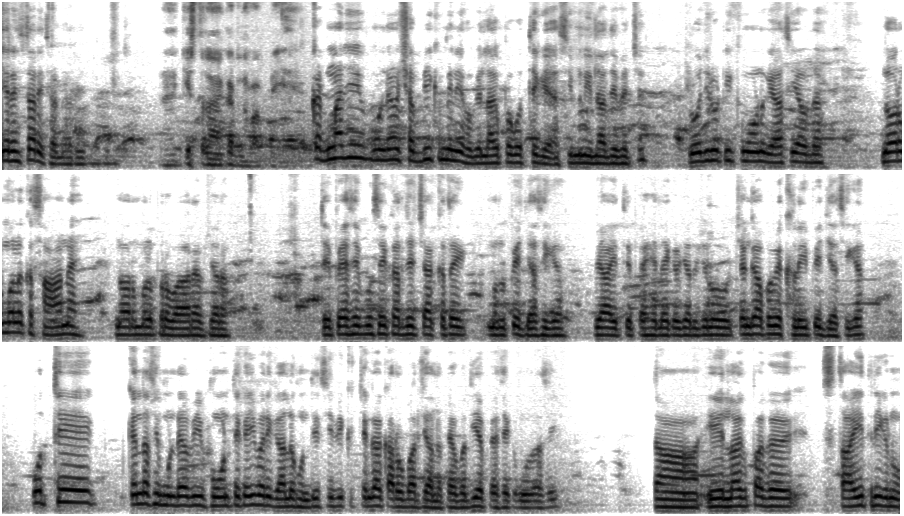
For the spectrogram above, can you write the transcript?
ਇਹ ਰਿਸ਼ਤੇਦਾਰ ਹੀ ਸਾਡਾ ਅਹ ਕਿਸ ਤਰ੍ਹਾਂ ਘਟਨਾ ਵਾਪਰੀ ਹੈ? ਘਟਨਾ ਜੀ ਮੁੰਡੇ ਨੂੰ 26 ਕੁ ਮਹੀਨੇ ਹੋ ਗਏ ਲਗਭਗ ਉੱਥੇ ਗਿਆ ਸੀ ਮਨੀਲਾ ਦੇ ਵਿੱਚ। ਰੋਜੀ ਰੋਟੀ ਕਮਾਉਣ ਗਿਆ ਸੀ ਆਪਦਾ। ਨਾਰਮਲ ਕਿਸਾਨ ਹੈ ਨਾਰਮਲ ਪਰਿਵਾਰ ਹੈ ਵਿਚਾਰਾ। ਤੇ ਪੈਸੇ ਪੂਸੇ ਕਰਜ਼ੇ ਚੱਕ ਤੇ ਮਤਲਬ ਭੇਜਿਆ ਸੀਗਾ। ਵਿਆਜ ਤੇ ਪੈਸੇ ਲੈ ਕੇ ਵਿਚਾਰਾ ਚਲੋ ਚੰਗਾ ਭਵਿੱਖ ਲਈ ਭੇਜਿਆ ਸੀਗਾ। ਉੱਥੇ ਕਹਿੰਦਾ ਸੀ ਮੁੰਡਾ ਵੀ ਫੋਨ ਤੇ ਕਈ ਵਾਰੀ ਗੱਲ ਹੁੰਦੀ ਸੀ ਵੀ ਇੱਕ ਚੰਗਾ ਕਾਰੋਬਾਰ ਚੱਲ ਪਿਆ ਵਧੀਆ ਪੈਸੇ ਕਮਾਉਂਦਾ ਸੀ। ਤਾਂ ਇਹ ਲਗਭਗ 27 ਤਰੀਕ ਨੂੰ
